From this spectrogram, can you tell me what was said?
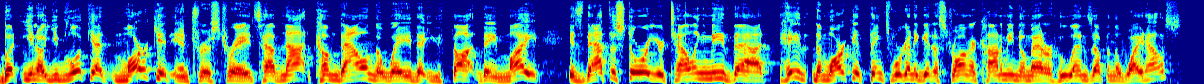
but you know, you look at market interest rates have not come down the way that you thought they might. Is that the story you're telling me that hey, the market thinks we're going to get a strong economy no matter who ends up in the White House?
